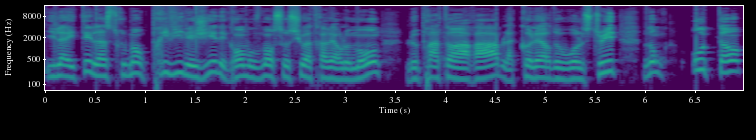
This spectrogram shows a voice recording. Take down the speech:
Il a été l'instrument privilégié des grands mouvements sociaux à travers le monde, le printemps arabe, la colère de Wall Street. Donc, autant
